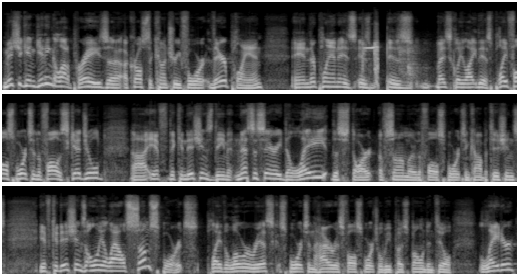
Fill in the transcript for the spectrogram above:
Michigan getting a lot of praise uh, across the country for their plan and their plan is is is basically like this: play fall sports in the fall is scheduled. Uh, if the conditions deem it necessary, delay the start of some or the fall sports and competitions. If conditions only allow some sports, play the lower risk sports and the higher risk fall sports will be postponed until later.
